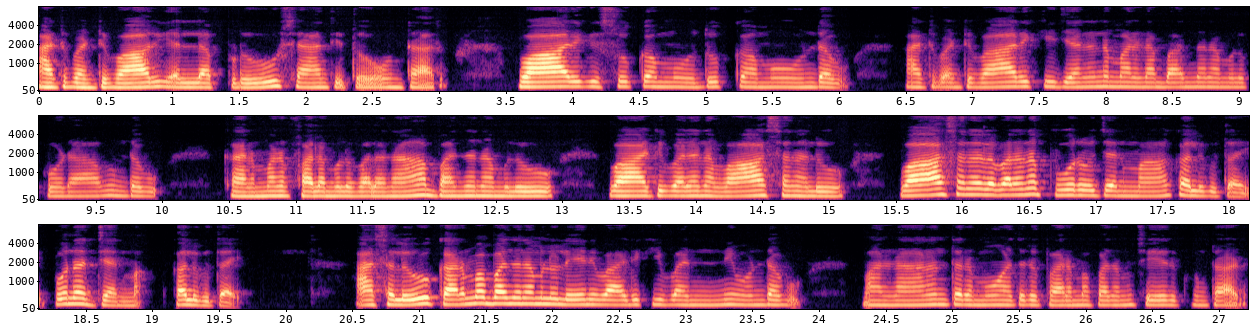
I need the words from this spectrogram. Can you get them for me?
అటువంటి వారు ఎల్లప్పుడూ శాంతితో ఉంటారు. వారికి సుఖము దుఃఖము ఉండవు. అటువంటి వారికి జనన మరణ బంధనములు కూడా ఉండవు. కర్మ ఫలముల వలన బంధనములు వాటి వలన వాసనలు వాసనల వలన పూర్వజన్మ కలుగుతాయి పునర్జన్మ కలుగుతాయి. అసలు కర్మ బంధనములు లేని వాడికి ఇవన్నీ ఉండవు. మరణానంతరము అతడు పరమపదం చేరుకుంటాడు.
